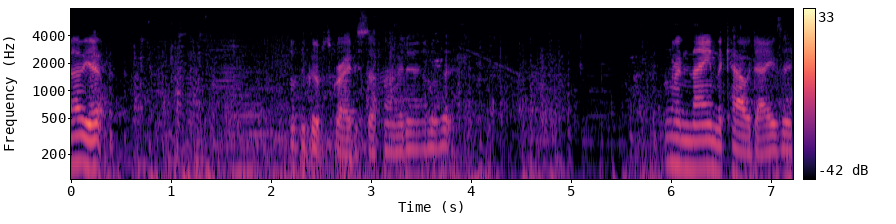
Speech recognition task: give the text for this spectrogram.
Oh yeah. The good upgraded stuff, man. We do. I love it. I'm gonna name the cow Daisy.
